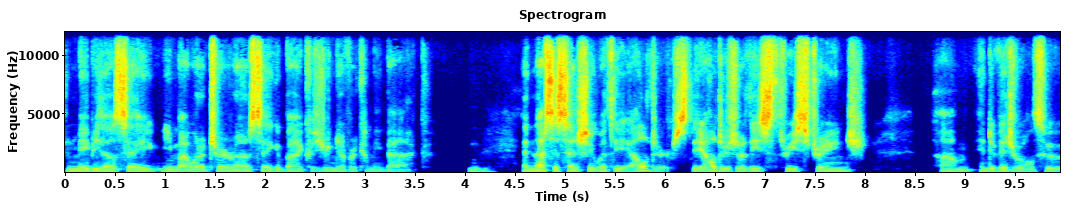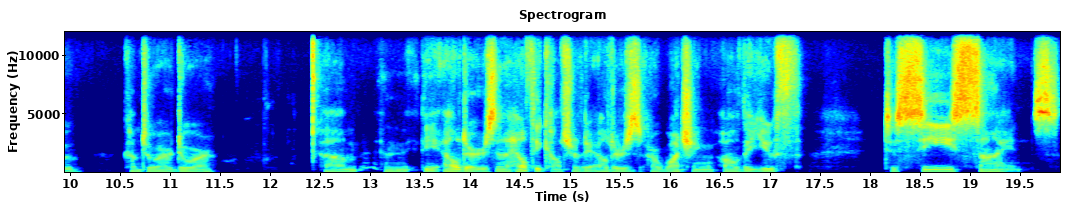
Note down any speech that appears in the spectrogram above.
And maybe they'll say, you might want to turn around and say goodbye because you're never coming back. Mhm. And that's essentially what the elders, the elders are these three strange um, individuals who come to our door. Um, and the elders in a healthy culture, the elders are watching all the youth to see signs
